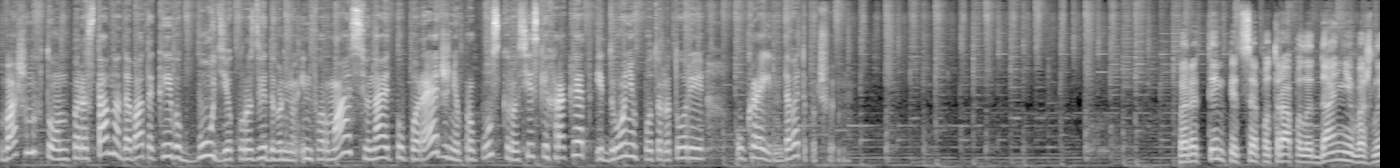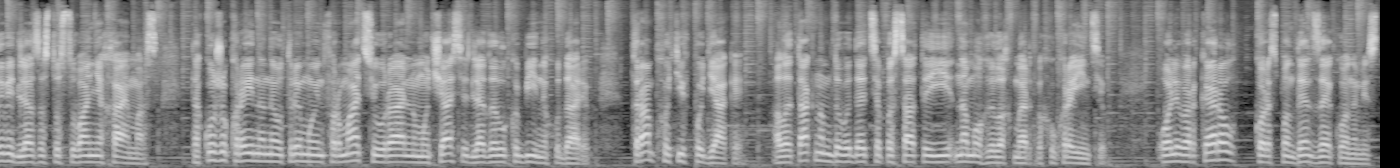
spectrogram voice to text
Вашингтон перестав надавати Києву будь-яку розвідувальну інформацію, навіть попередження про пуски російських ракет і дронів по території України. Давайте почуємо. Перед тим під це потрапили дані, важливі для застосування Хаймарс. Також Україна не отримує інформацію у реальному часі для далекобійних ударів. Трамп хотів подяки, але так нам доведеться писати її на могилах мертвих українців. Олівер Керол, кореспондент за Economist.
